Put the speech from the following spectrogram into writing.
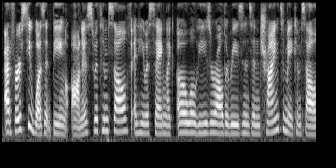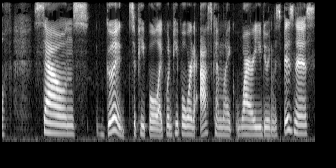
At first, he wasn't being honest with himself and he was saying, like, oh, well, these are all the reasons, and trying to make himself sound good to people. Like, when people were to ask him, like, why are you doing this business?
